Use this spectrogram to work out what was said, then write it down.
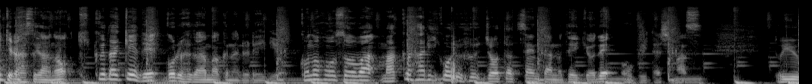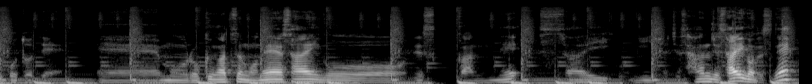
イケル・ハスガーの聞くだけでゴルフが上手くなるレディオ。この放送は幕張ゴルフ上達センターの提供でお送りいたします。ということで、えー、もう6月もね、最後ですかね。最後、28、30、最後ですね。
